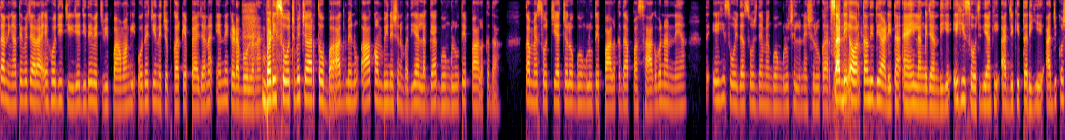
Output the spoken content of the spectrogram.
ਧਨੀਆ ਤੇ ਵਿਚਾਰਾ ਇਹੋ ਜੀ ਚੀਜ਼ ਹੈ ਜਿਹਦੇ ਵਿੱਚ ਵੀ ਪਾਵਾਂਗੀ, ਉਹਦੇ ਚ ਇਹਨੇ ਚੁੱਪ ਕਰਕੇ ਪੈ ਜਾਣਾ, ਇਹਨੇ ਕਿਹੜਾ ਬੋਲਣਾ ਬੜੀ ਸੋਚ ਵਿਚਾਰ ਤੋਂ ਬਾਅਦ ਮੈਨੂੰ ਆਹ ਕੰਬੀਨੇਸ਼ਨ ਵਧੀਆ ਲੱਗਿਆ ਗੋਂਗਲੂ ਤੇ ਪਾਲਕ ਦਾ। ਤਾਂ ਮੈਂ ਸੋਚਿਆ ਚਲੋ ਗੋਂਗਲੂ ਤੇ ਪਾਲਕ ਦਾ ਆਪਾਂ ਸਾਗ ਬਣਾਉਂਦੇ ਆ ਤੇ ਇਹੀ ਸੋਚਦਾ ਸੋਚਦਾ ਮੈਂ ਗੋਂਗਲੂ ਛਿੱਲਣੇ ਸ਼ੁਰੂ ਕਰ ਸਾਡੀ ਔਰਤਾਂ ਦੀ ਦਿਹਾੜੀ ਤਾਂ ਐਂ ਹੀ ਲੰਘ ਜਾਂਦੀ ਏ। ਇਹੀ ਸੋਚਦੀਆਂ ਕਿ ਅੱਜ ਕੀ ਧਰੀਏ ਅੱਜ ਕੁਝ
